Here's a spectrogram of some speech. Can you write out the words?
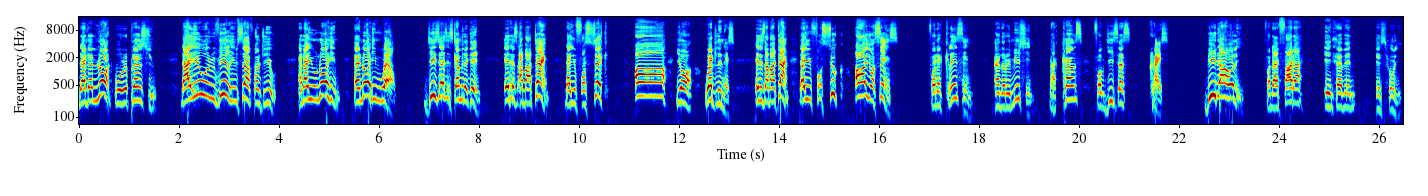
that the Lord will replenish you, that He will reveal Himself unto you, and that you know Him and know Him well. Jesus is coming again. It is about time that you forsake all your worldliness. It is about time that you forsook all your sins for the cleansing and the remission that comes from Jesus Christ. Be thou holy, for thy Father in heaven is holy.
